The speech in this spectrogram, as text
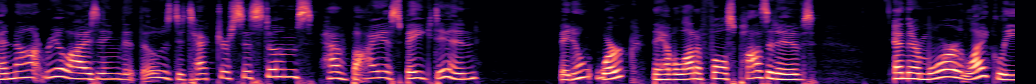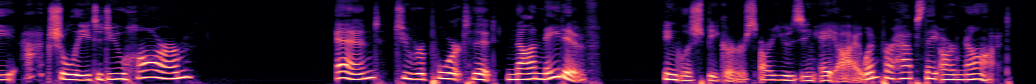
and not realizing that those detector systems have bias baked in they don't work, they have a lot of false positives, and they're more likely actually to do harm and to report that non native English speakers are using AI when perhaps they are not.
